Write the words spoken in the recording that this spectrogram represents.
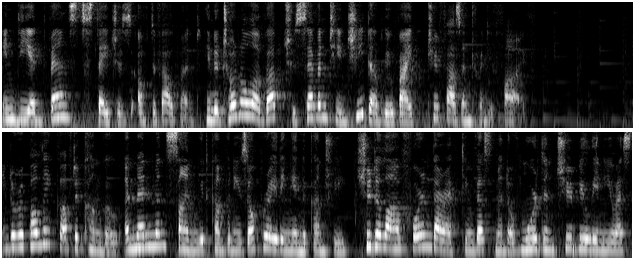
in the advanced stages of development, in a total of up to 70 GW by 2025. In the Republic of the Congo, amendments signed with companies operating in the country should allow foreign direct investment of more than 2 billion US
